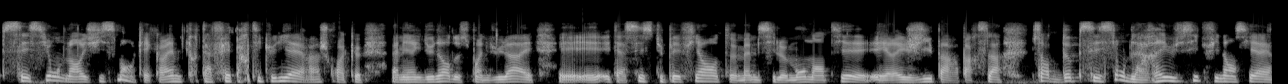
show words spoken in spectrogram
d'obsession de l'enrichissement qui est quand même tout à fait particulière. Hein. Je crois que l'Amérique du Nord, de ce point de vue-là, est, assez stupéfiante, même si le monde entier est régi par, par cela. Une sorte d'obsession de la réussite financière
